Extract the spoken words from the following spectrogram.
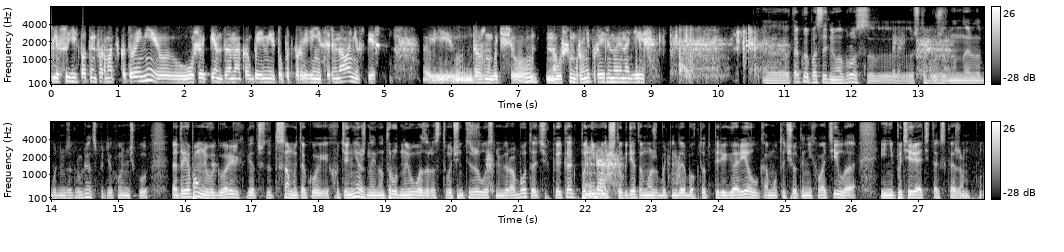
если судить по той информации, которую имею, уже Пенза, она как бы имеет опыт проведения соревнований успешно. И должно быть все на высшем уровне проведено, я надеюсь. Э, такой последний вопрос, э, чтобы уже, ну, наверное, будем закругляться потихонечку. Это я помню, вы говорили когда-то, что это самый такой, хоть и нежный, но трудный возраст. Очень тяжело с ними работать. Как понимать, да. что где-то, может быть, не дай бог, кто-то перегорел, кому-то чего-то не хватило, и не потерять, так скажем, э,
